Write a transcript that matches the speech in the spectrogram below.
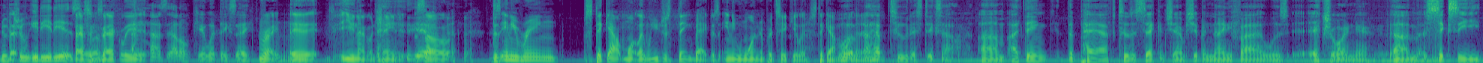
the That- true idiot is. That's So, exactly it. I said I don't care what they say. Right. Eh, you're not going to change it. Yeah. So, does any ring stick out more? Like when you just think back, does any one in particular stick out more Well, than I others? have two that sticks out. Um, I think the path to the second championship in '95 was extraordinary. Um, a six seed.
